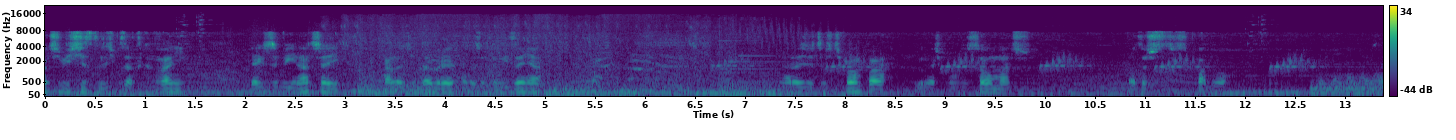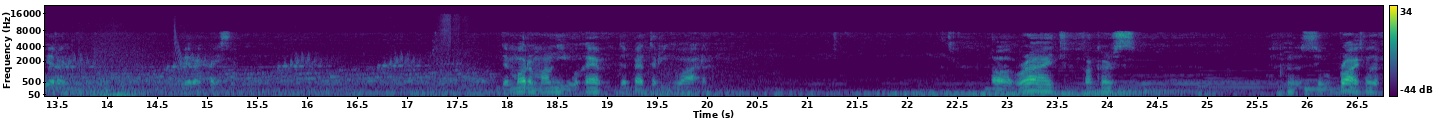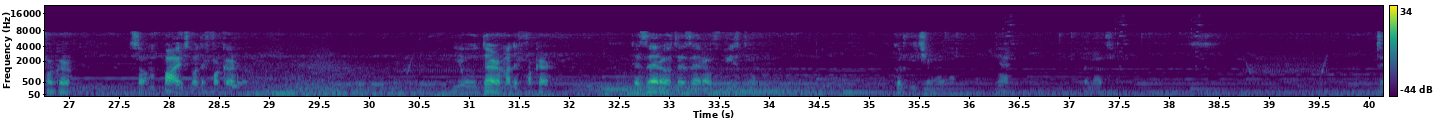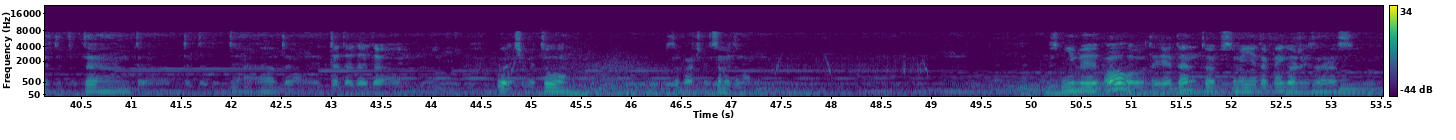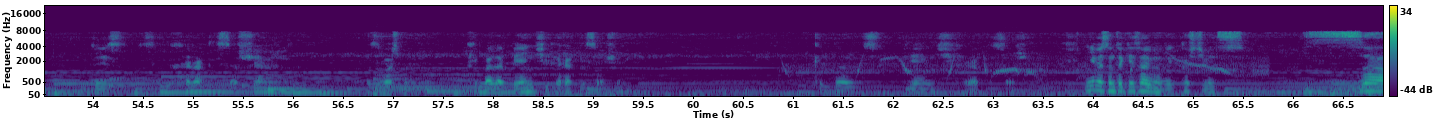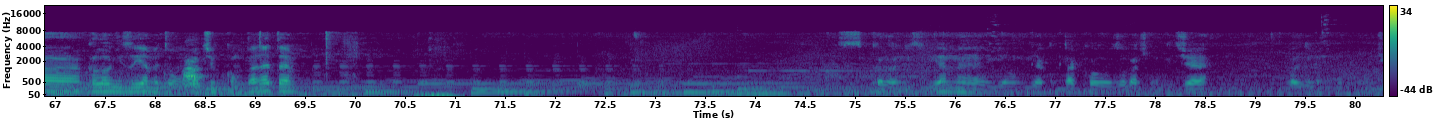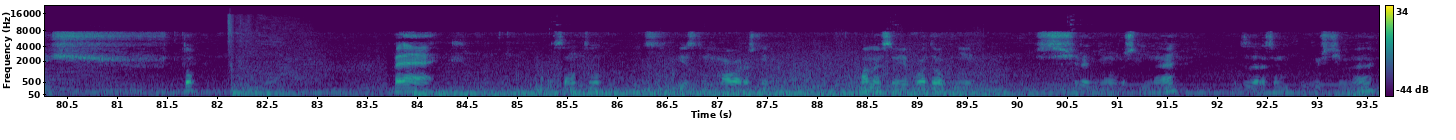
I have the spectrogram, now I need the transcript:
Oczywiście zostaliśmy zaatakowani. Jak żeby inaczej. Halo, dzień dobry. Na razie do widzenia. Na razie cześć pompa. Widać powód so much. O, coś spadło. Zbieraj. Zbieraj hajsy. The more money you have, the better you are. Alright, fuckers. Surprise, motherfucker. Some pies, motherfucker. You there, motherfucker. T0, T0 w pizdu. Kurwicie można. Nie. Temat. Polecimy tu. Zobaczmy, co my tu mamy. Jest niby... O, to jeden to w sumie nie tak najgorzej zaraz. Tu jest Herakles 8. Zobaczmy. Kybele 5 i Herakles 8. Kybele 5, Herakles 8. Nie wiem, są takie same wielkości, więc... zakolonizujemy tą maciubką planetę. Skolonizujemy ją jako tako. Zobaczmy gdzie. Walnimy gdzieś tu. Bang! Są tu. Jest tu mała roślina. Mamy w sumie w ładowni średnią roślinę. To zaraz ją wypuścimy.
